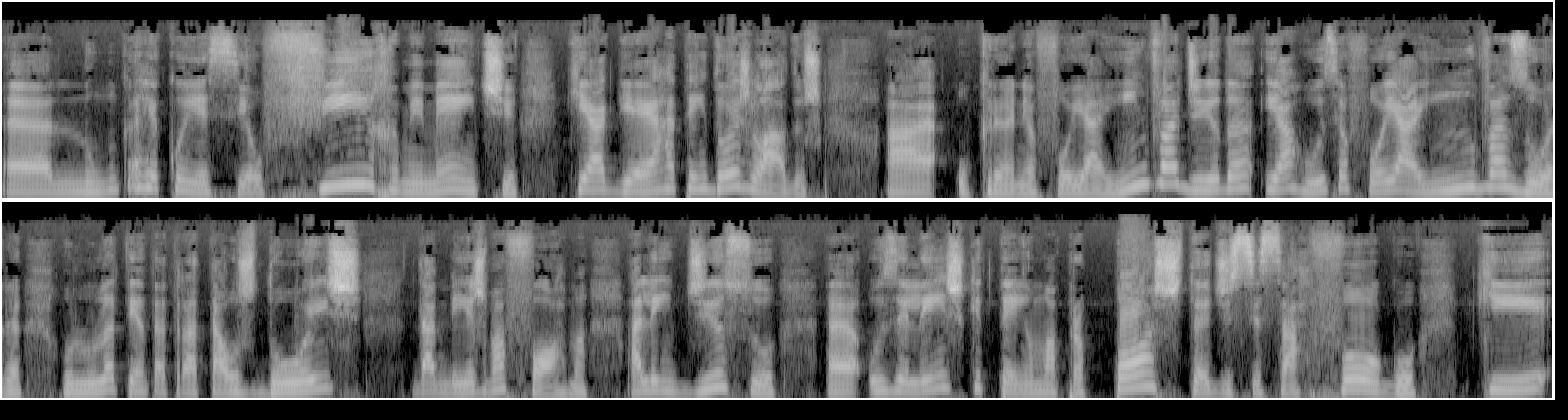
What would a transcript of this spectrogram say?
é, nunca reconheceu firmemente que a guerra tem dois lados. A Ucrânia foi a invadida e a Rússia foi a invasora. O Lula tenta tratar os dois da mesma forma. Além disso, uh, o Zelensky tem uma proposta de cessar fogo que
